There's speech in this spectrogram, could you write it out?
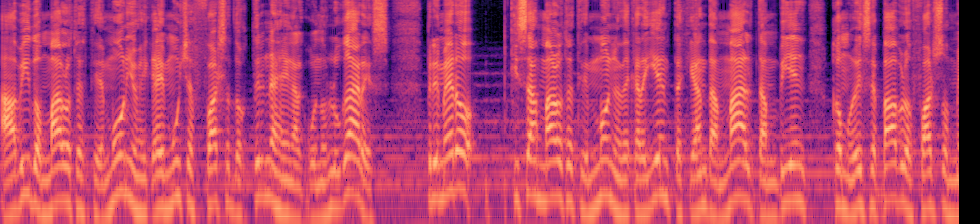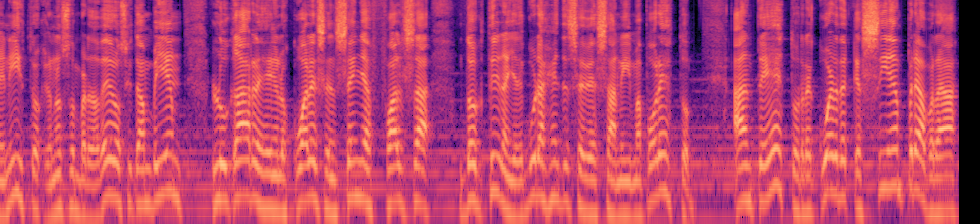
ha habido malos testimonios y que hay muchas falsas doctrinas en algunos lugares. Primero, quizás malos testimonios de creyentes que andan mal, también, como dice Pablo, falsos ministros que no son verdaderos y también lugares en los cuales se enseña falsa doctrina y alguna gente se desanima por esto. Ante esto, recuerde que siempre habrá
